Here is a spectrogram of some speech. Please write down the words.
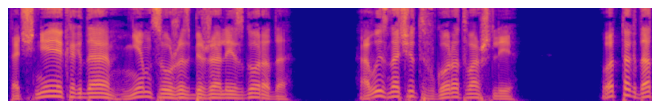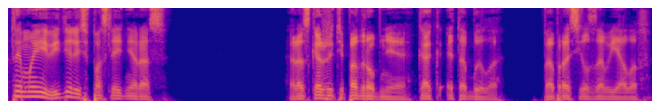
Точнее, когда немцы уже сбежали из города. А вы, значит, в город вошли. Вот тогда-то мы и виделись в последний раз. Расскажите подробнее, как это было, — попросил Завьялов.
